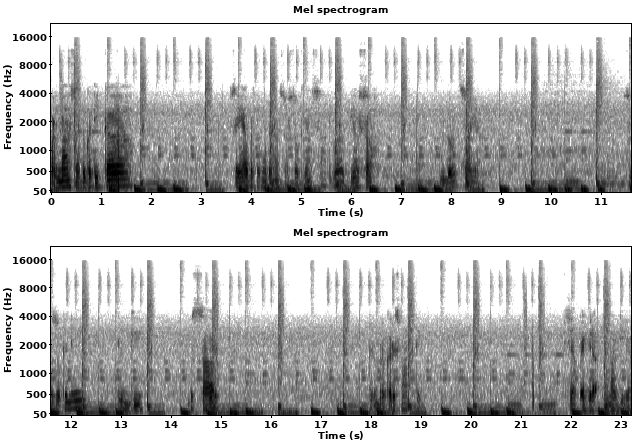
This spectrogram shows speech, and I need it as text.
Pernah satu ketika saya bertemu dengan sosok yang sangat luar biasa menurut saya. Sosok ini tinggi, besar, dan berkarismatik. Siapa yang tidak kenal dia?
